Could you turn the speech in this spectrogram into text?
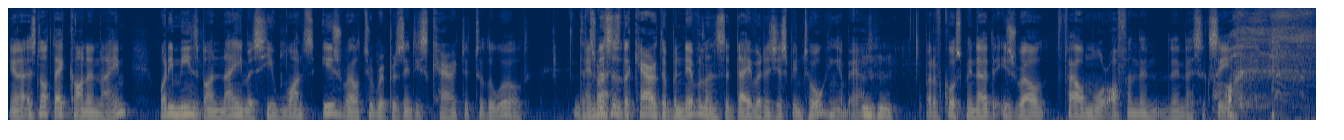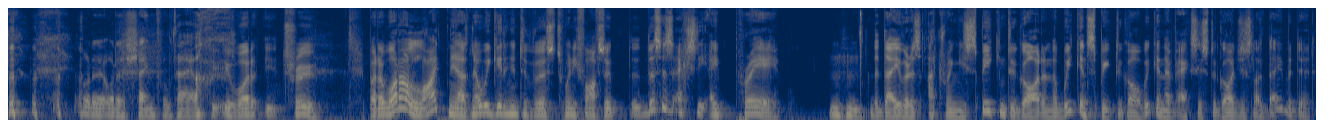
You know, it's not that kind of name. What he means by name is he wants Israel to represent his character to the world. That's and right. this is the character benevolence that David has just been talking about. Mm-hmm. But of course, we know that Israel fail more often than, than they succeed. Oh. what a what a shameful tale. It- what true. But what I like now is now we're getting into verse 25. So this is actually a prayer Mm-hmm. that David is uttering. He's speaking to God, and that we can speak to God. We can have access to God just like David did.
